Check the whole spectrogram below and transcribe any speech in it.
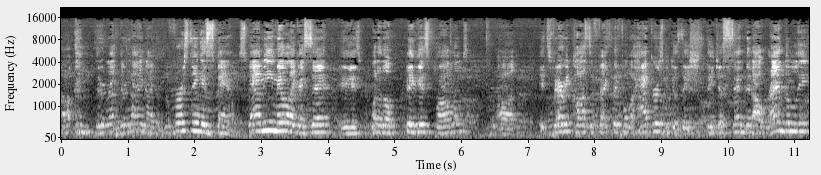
uh, there, are there are nine items. The first thing is spam. Spam email, like I said, is one of the biggest problems. Uh, it's very cost effective for the hackers because they, they just send it out randomly,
